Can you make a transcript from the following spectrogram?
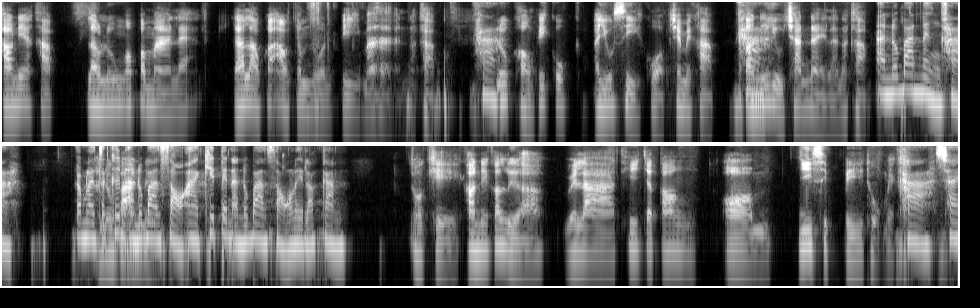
คราวเนี้ยครับ เรารู้งบประมาณแล้ว แล้วเราก็เอาจำนวนปีมาหารนะครับค่ะลูกของพี่กุ๊กอายุสี่ขวบใช่ไหมครับค่ะตอนนี้อยู่ชั้นไหนแล้วนะครับ อนุบาลหนึ่งค่ะกำลังจะขึ้นออนุนุบาบาลลหนึ่งสองอะคิดเป็นอนุบาลสองเลยแล้วกัน โอเค คราวนี้ก็เหลือเวลาที่จะต้องออม20ปีถูกไหมครับค่ะ ใช่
